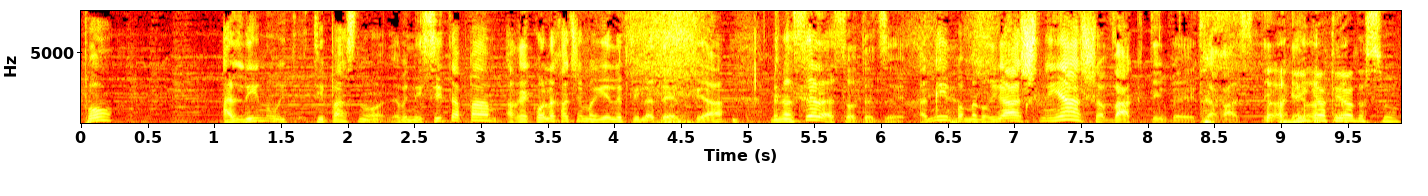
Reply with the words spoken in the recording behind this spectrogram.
פה עלינו, טיפסנו, וניסית פעם? הרי כל אחד שמגיע לפילדלפיה מנסה לעשות את זה. אני במדרגה השנייה שווקתי וקרסתי. אני הגעתי עד הסוף.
